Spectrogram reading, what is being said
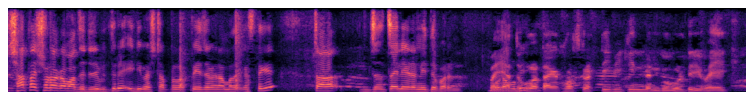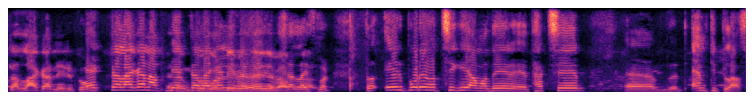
সাতাশশো টাকা বাজেটের ভিতরে এই ডিভাইসটা আপনারা পেয়ে যাবেন আমাদের কাছ থেকে। তারা চাইলে এটা নিতে পারেন। ভাই এতগুলো টাকা খরচ করে টিভি কিনবেন গুগল টিভি ভাই একটা লাগান এরকম। একটা লাগান আপনি একটা হয়ে হয়ে যাবে যাবে ইনশাআল্লাহ স্মার্ট তো এরপরে হচ্ছে কি আমাদের থাকছে MT plus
